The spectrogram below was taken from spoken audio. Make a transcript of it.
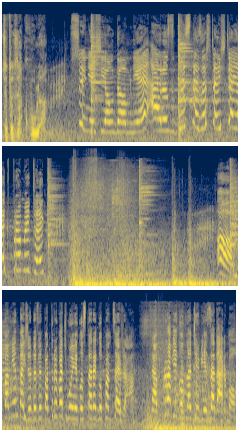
Co to za kula? Przynieś ją do mnie, a rozbłysnę ze szczęścia jak promyczek. O, i pamiętaj, żeby wypatrywać mojego starego pancerza. Naprawię go dla ciebie za darmo.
